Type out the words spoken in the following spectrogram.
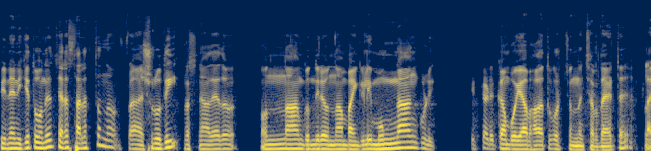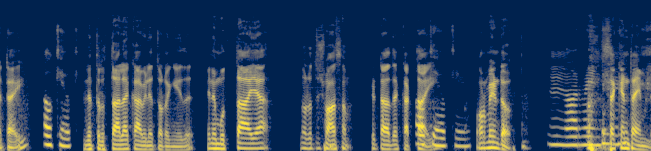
പിന്നെ എനിക്ക് തോന്നിയത് ചില സ്ഥലത്തൊന്ന് ഫ- ശ്രുതി പ്രശ്നം അതായത് ഒന്നാം കുന്തിലെ ഒന്നാം പൈങ്കിളി മുങ്ങാങ്കുളി ഇട്ടെടുക്കാൻ പോയി. ആ ഭാഗത്ത് കുറച്ചൊന്ന് ചെറുതായിട്ട് ഫ്ലാറ്റായി ഓക്കെ ഓക്കെ പിന്നെ തൃത്താല കാവിലെ തുടങ്ങിയത്. പിന്നെ മുത്തായ എന്നുള്ളത് ശ്വാസം. കിട്ടാതെ കട്ടായി. Okay okay. ഓർമ്മയുണ്ടോ? ഓർമ്മയുണ്ട്. സെക്കൻഡ് ടൈമിൽ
